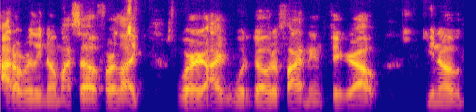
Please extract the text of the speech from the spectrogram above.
I don't really know myself, or like where I would go to find and figure out, you know,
